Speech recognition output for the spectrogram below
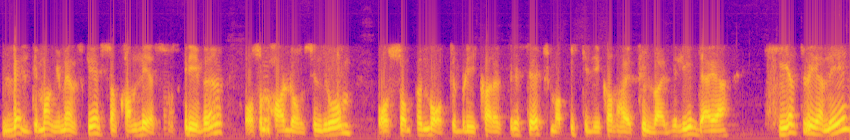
veldig mange mennesker som kan lese og skrive, og som har Downs syndrom, og som på en måte blir karakterisert som at ikke de kan ha et fullverdig liv. Det er jeg helt uenig i.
